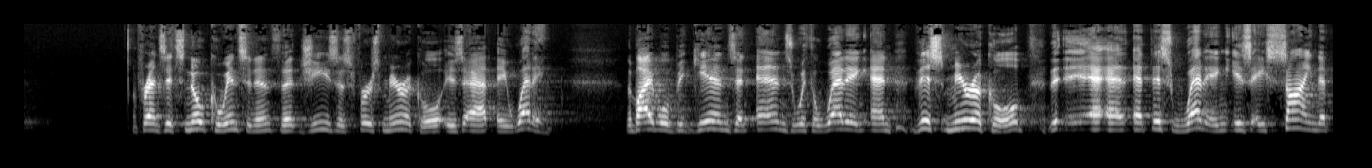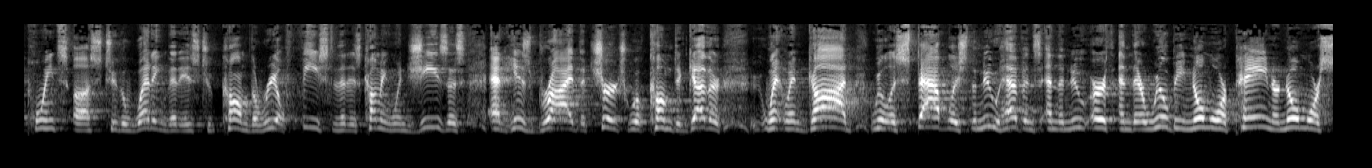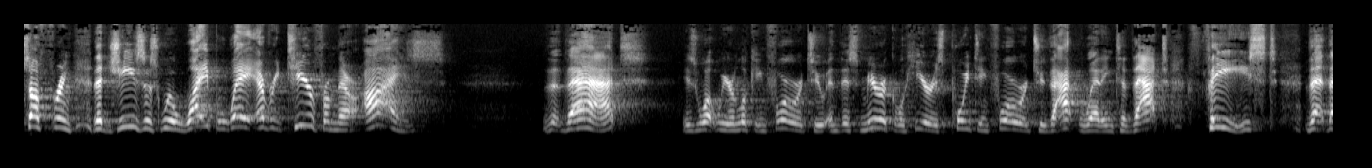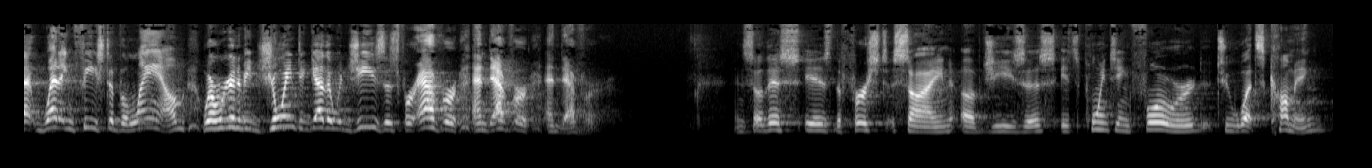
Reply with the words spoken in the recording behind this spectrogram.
Friends, it's no coincidence that Jesus' first miracle is at a wedding. The Bible begins and ends with a wedding, and this miracle at this wedding is a sign that points us to the wedding that is to come, the real feast that is coming when Jesus and his bride, the church, will come together, when, God will establish the new heavens and the new earth, and there will be no more pain or no more suffering, that Jesus will wipe away every tear from their eyes. That is what we are looking forward to. And this miracle here is pointing forward to that wedding, to that feast, that, that wedding feast of the Lamb, where we're going to be joined together with Jesus forever and ever and ever. And so, this is the first sign of Jesus. It's pointing forward to what's coming.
